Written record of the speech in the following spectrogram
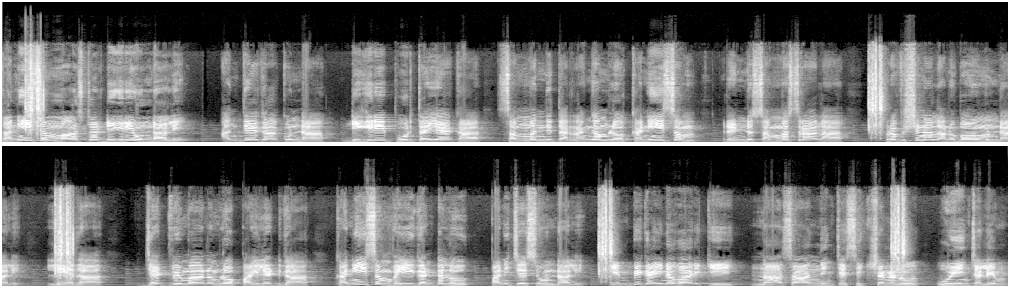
కనీసం మాస్టర్ డిగ్రీ ఉండాలి. అంతేకాకుండా డిగ్రీ పూర్తయ్యాక సంబంధిత రంగంలో కనీసం రెండు సంవత్సరాల ప్రొఫెషనల్ అనుభవం ఉండాలి. లేదా జెట్ విమానంలో పైలట్గా కనీసం వెయ్యి గంటలు పనిచేసి ఉండాలి. ఎంపిక అయిన వారికి నాసా అందించే శిక్షణను ఊహించలేం.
